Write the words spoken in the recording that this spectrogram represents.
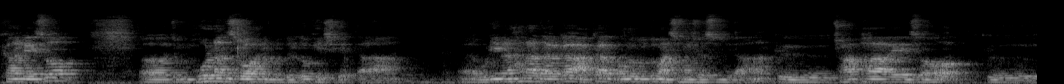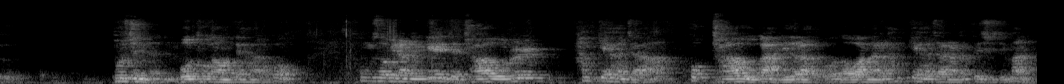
그 안에서 어, 좀 혼란스러워하는 분들도 계시겠다. 어, 우리는 하나다가 아까 어느 분도 말씀하셨습니다. 그 좌파에서 그 부르짖는 모토 가운데 하나고 통섭이라는 게 이제 좌우를 함께하자. 꼭 좌우가 아니더라도 너와 나를 함께하자라는 뜻이지만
